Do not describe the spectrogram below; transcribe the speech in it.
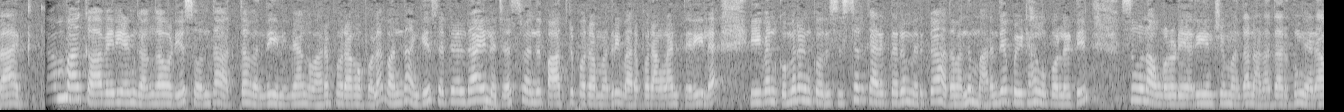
பேக் நம்ம காவேரி அண்ட் கங்காவுடைய சொந்த அத்தை வந்து இனிமே அங்கே வர போறாங்க போல. வந்து அங்கேயே செட்டில்டா இல்லை ஜஸ்ட் வந்து பார்த்துட்டு போற மாதிரி வர போறாங்களான்னு தெரியல. ஈவன் குமரனுக்கு ஒரு சிஸ்டர் கேரக்டரும் இருக்கு. அதை வந்து மறந்தே போயிட்டாங்க போல டீம் சூன் அவங்களுடைய ரீஎன்ட்ரியும் வந்தால் நல்லா தான் இருக்கும். ஏன்னா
